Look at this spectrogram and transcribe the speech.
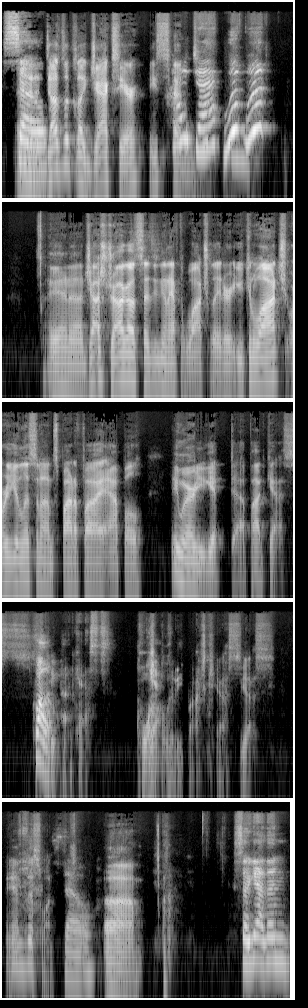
So it does look like Jack's here. He said, hi jack whoop whoop and uh, Josh Drago says he's gonna have to watch later. You can watch or you can listen on Spotify, Apple, anywhere you get uh, podcasts. quality podcasts quality podcasts. Yes, and this one. so Um, so yeah then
